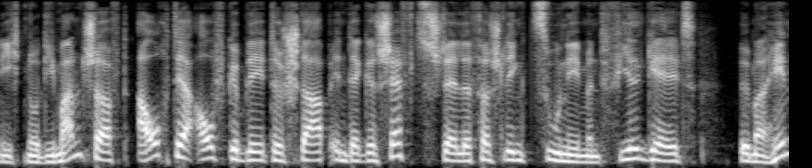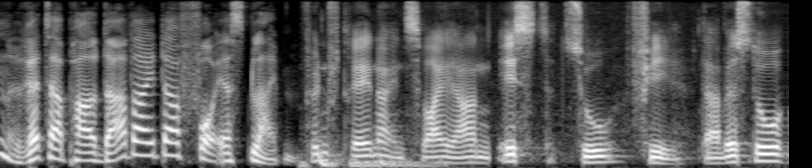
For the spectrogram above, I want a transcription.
Nicht nur die Mannschaft, auch der aufgeblähte Stab in der Geschäftsstelle verschlingt zunehmend viel Geld. Immerhin, Retter Paul Dardai darf vorerst bleiben. Fünf Trainer in zwei Jahren ist zu viel. Da wirst du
